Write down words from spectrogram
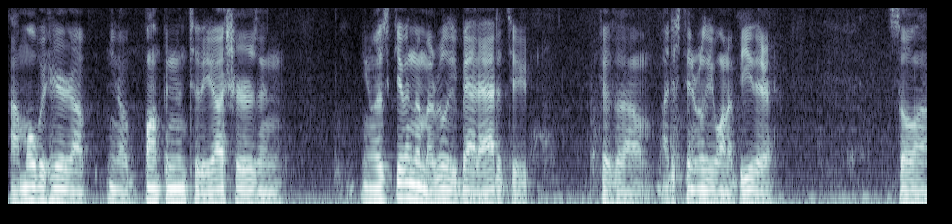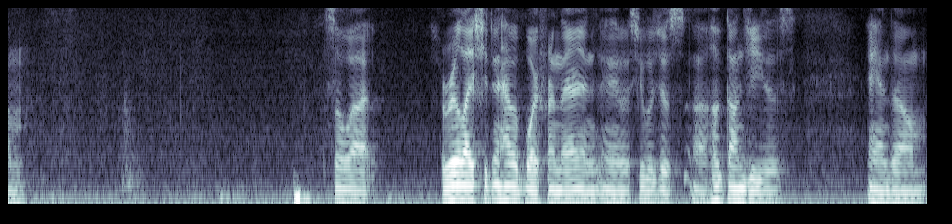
I'm over here, uh, you know, bumping into the ushers, and you know, it's giving them a really bad attitude because um, I just didn't really want to be there. So um, so uh, I realized she didn't have a boyfriend there, and, and she was just uh, hooked on Jesus, and um,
